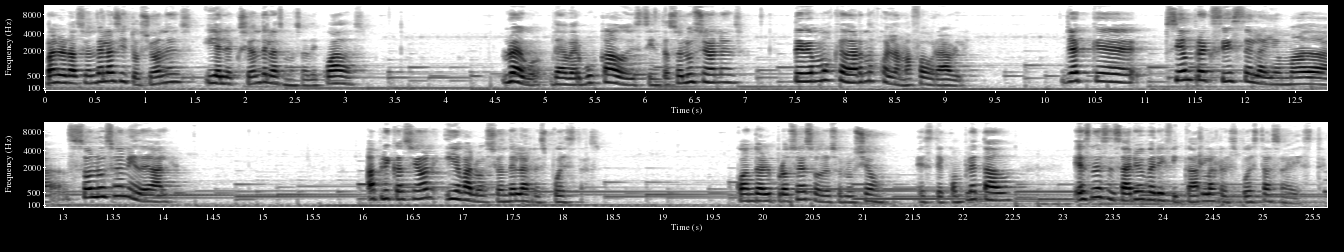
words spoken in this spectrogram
Valoración de las situaciones y elección de las más adecuadas. Luego de haber buscado distintas soluciones, debemos quedarnos con la más favorable, ya que siempre existe la llamada solución ideal Aplicación y evaluación de las respuestas. Cuando el proceso de solución esté completado, es necesario verificar las respuestas a este.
